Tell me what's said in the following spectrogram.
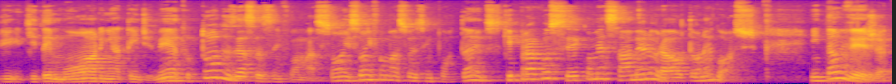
de, de demora em atendimento, todas essas informações são informações importantes que para você começar a melhorar o teu negócio. Então veja,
